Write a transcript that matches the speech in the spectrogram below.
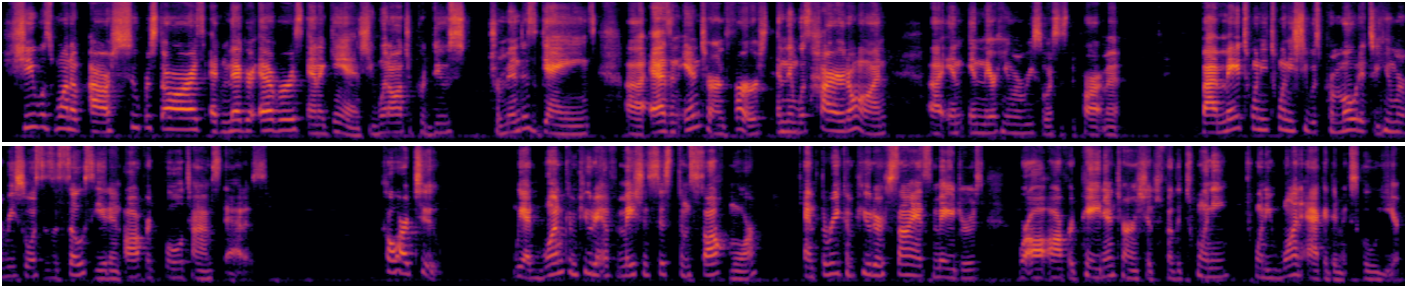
She was one of our superstars at Medgar Evers. And again, she went on to produce tremendous gains uh, as an intern first, and then was hired on uh, in, in their human resources department. By May 2020, she was promoted to human resources associate and offered full-time status. Cohort two, we had one computer information systems sophomore and three computer science majors were all offered paid internships for the 2021 academic school year.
